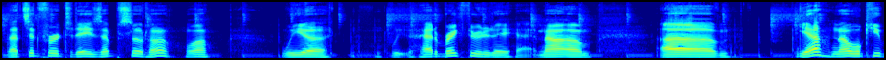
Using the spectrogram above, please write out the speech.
that's it for today's episode, huh? Well, we uh we had a breakthrough today. Now um um yeah, now we'll keep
